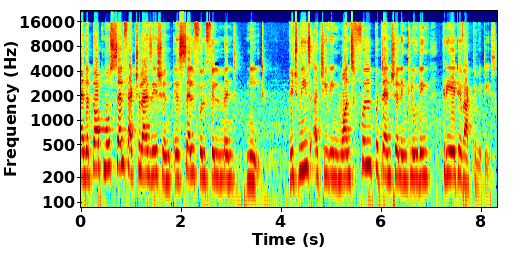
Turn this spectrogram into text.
And the topmost self-actualization is self-fulfillment need, which means achieving one's full potential including creative activities.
